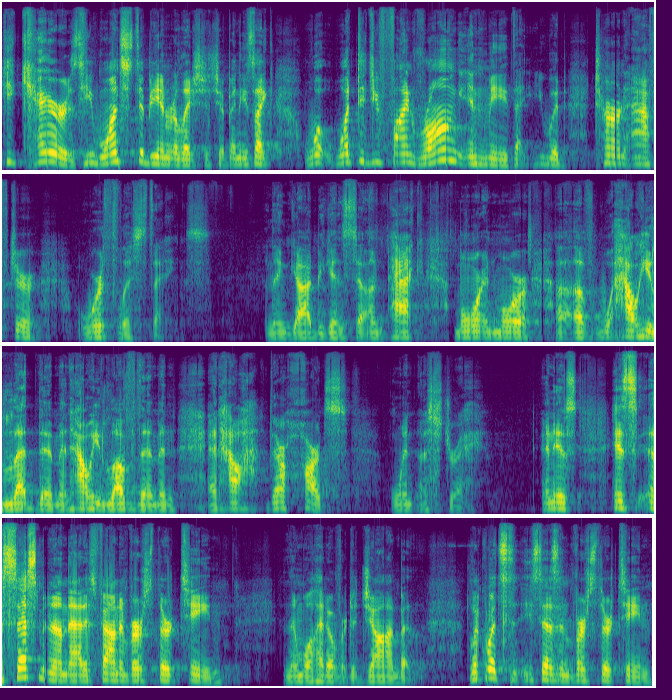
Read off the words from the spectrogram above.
he cares, He wants to be in relationship. And He's like, what, what did you find wrong in me that you would turn after worthless things? And then God begins to unpack more and more uh, of how He led them and how He loved them and, and how their hearts went astray. And his, his assessment on that is found in verse 13. And then we'll head over to John. But look what he says in verse 13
